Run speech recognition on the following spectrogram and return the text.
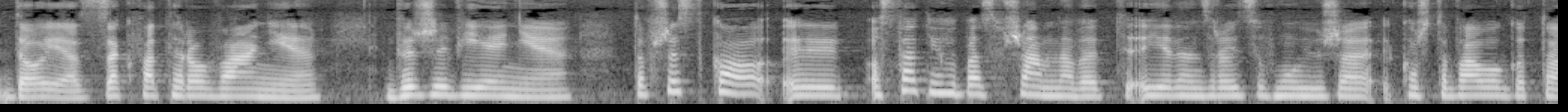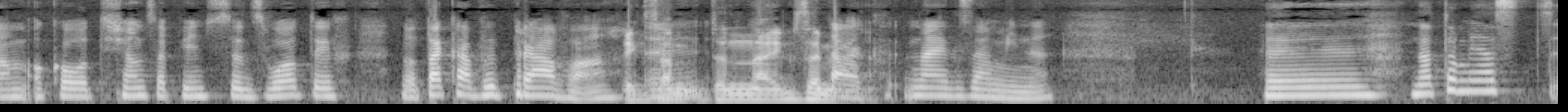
dojazd, zakwaterowanie, wyżywienie, to wszystko. Y, ostatnio chyba słyszałam, nawet jeden z rodziców mówił, że kosztowało go tam około 1500 zł. No taka wyprawa. Egzam- Y, ten na egzaminie. tak, na egzaminy. Y, Natomiast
